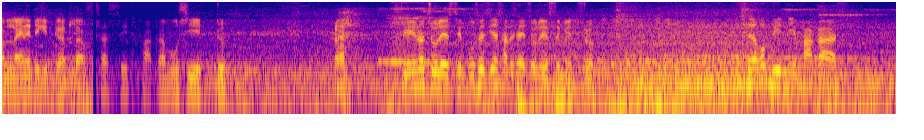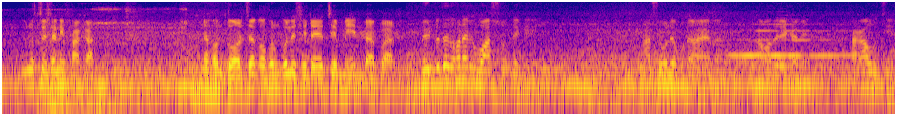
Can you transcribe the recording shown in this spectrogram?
অনলাইনে টিকিট কাটলাম। সিট ফাঁকা, বসি একটু। ট্রেনও চলে এসছে, বসেছি সাথে সাথে চলে এসছে মেট্রো সেরকম ভিড় নেই, ফাঁকা। পুরো স্টেশনই ফাঁকা। এখন দরজা কখন খুলে সেটাই হচ্ছে মেন ব্যাপার। মেট্রোতে কখন আমি ওয়াশরুম দেখিনি। আছে বলে মনে হয় না আমাদের এখানে। থাকা উচিত।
